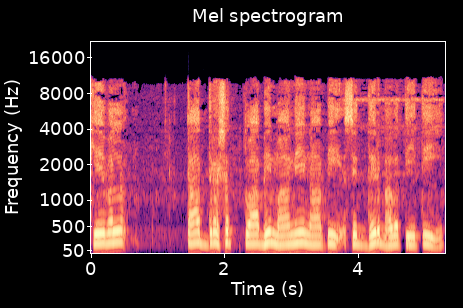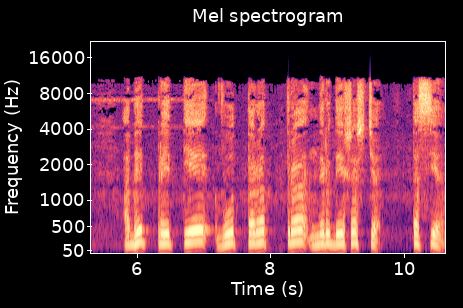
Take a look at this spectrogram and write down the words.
केवल तादृशत्वाभिमानेनापि सिद्धिर्भवतीति अभिप्रेत्येवोत्तरत्र निर्देशश्च तस्य।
